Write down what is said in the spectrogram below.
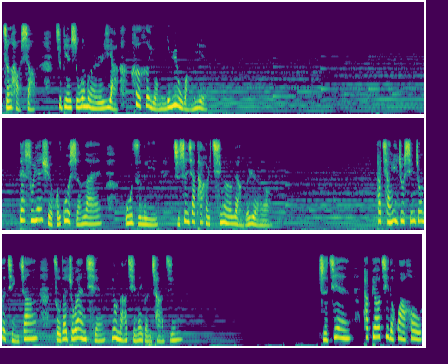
真好笑，这便是温文尔雅、赫赫有名的玉王爷。但苏烟雪回过神来，屋子里只剩下他和青儿两个人了。他强抑住心中的紧张，走在桌案前，又拿起那本茶经。只见他标记的话后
